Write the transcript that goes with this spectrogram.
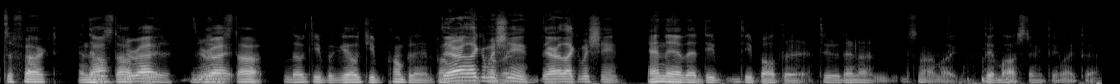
It's a fact. And they'll No, stop. you're right. either. You're They'll right. Stop. They'll keep it. They'll keep pumping it. they are like a pumping it. machine. They are like a machine. And they have that deep, deep ball threat too. They're not. It's not like they lost anything like that.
